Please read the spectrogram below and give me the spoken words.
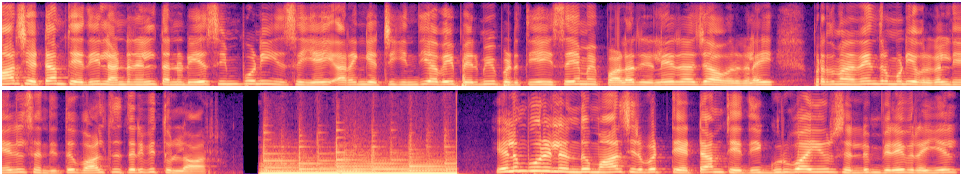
மார்ச் எட்டாம் தேதி லண்டனில் தன்னுடைய சிம்பொனி இசையை அரங்கேற்றி இந்தியாவை பெருமைப்படுத்திய இசையமைப்பாளர் இளையராஜா அவர்களை பிரதமர் நரேந்திர மோடி அவர்கள் நேரில் சந்தித்து வாழ்த்து தெரிவித்துள்ளார். எழும்பூரிலிருந்து மார்ச் இருபத்தி எட்டாம் தேதி குருவாயூர் செல்லும் விரைவு ரயில்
